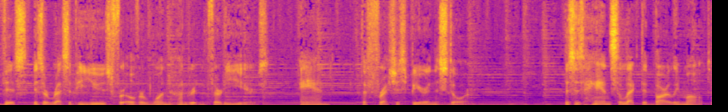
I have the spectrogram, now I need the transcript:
This is a recipe used for over 130 years and the freshest beer in the store. This is hand selected barley malt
